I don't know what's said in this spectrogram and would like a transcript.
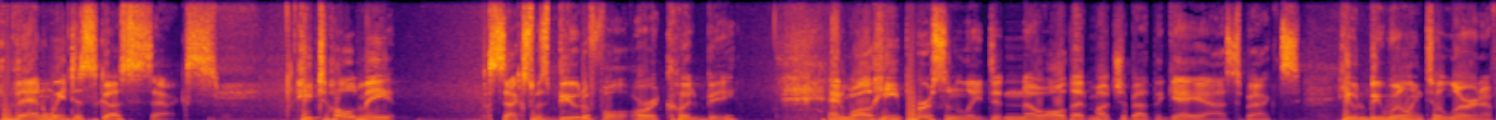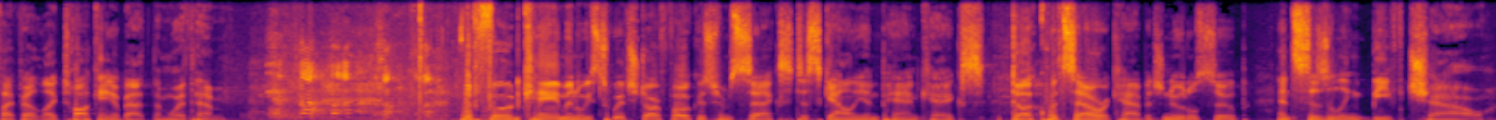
then we discussed sex. He told me sex was beautiful, or it could be. And while he personally didn't know all that much about the gay aspects, he would be willing to learn if I felt like talking about them with him. The food came and we switched our focus from sex to scallion pancakes, duck with sour cabbage noodle soup, and sizzling beef chow.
